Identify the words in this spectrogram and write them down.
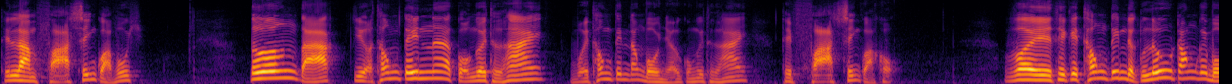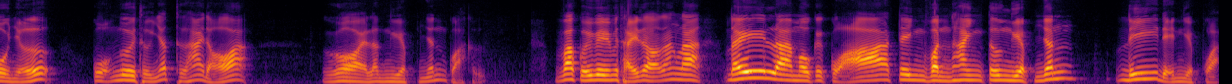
thì làm phát sinh quả vui tương tác giữa thông tin ờ, của người thứ hai với thông tin trong bộ nhớ của người thứ hai thì phát sinh quả khổ. Vậy thì cái thông tin được lưu trong cái bộ nhớ của người thứ nhất, thứ hai đó, gọi là nghiệp nhân quá khứ. Và quý vị mới thấy rõ ràng là đây là một cái quá trình vận hành từ nghiệp nhân đi đến nghiệp quả.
